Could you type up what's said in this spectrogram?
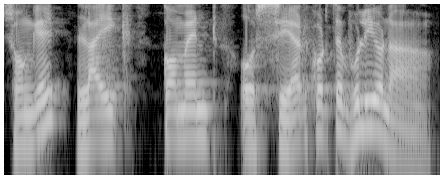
সঙ্গে লাইক, কমেন্ট ও শেয়ার করতে ভুলিও না।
